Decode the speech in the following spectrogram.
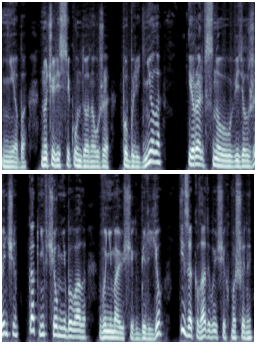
небо, но через секунду оно уже побледнело, и Ральф снова увидел женщин, как ни в чем не бывало, вынимающих белье и закладывающих в машины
